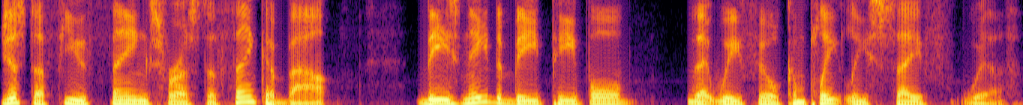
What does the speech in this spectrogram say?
Just a few things for us to think about these need to be people that we feel completely safe with.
